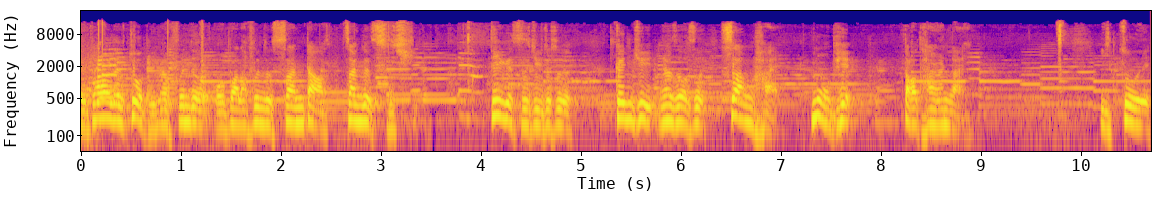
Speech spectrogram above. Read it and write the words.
我爸爸的作品呢，分着我把它分成三大三个时期。第一个时期就是根据那时候是上海默片到台湾来，以作为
